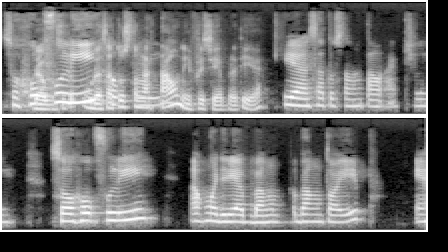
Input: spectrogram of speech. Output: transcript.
So udah hopefully, udah satu setengah tahun nih Fris ya berarti ya Iya, satu setengah tahun actually. So hopefully aku mau jadi abang abang Toib and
